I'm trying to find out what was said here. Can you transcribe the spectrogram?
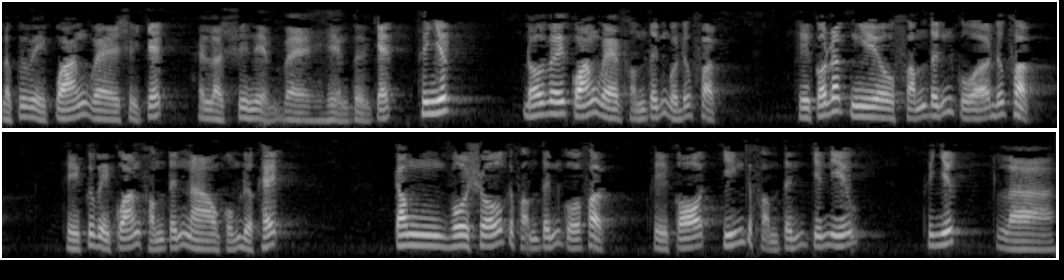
là quý vị quán về sự chết hay là suy niệm về hiện tượng chết. Thứ nhất, đối với quán về phẩm tính của đức phật, thì có rất nhiều phẩm tính của đức phật, thì quý vị quán phẩm tính nào cũng được hết. Trong vô số cái phẩm tính của phật thì có chín cái phẩm tính chính yếu. Thứ nhất là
